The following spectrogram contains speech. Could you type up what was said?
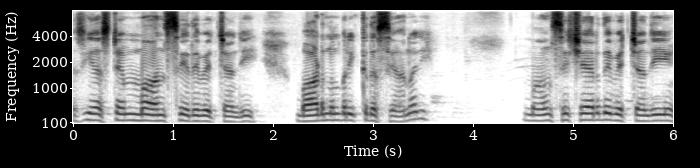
ਅਸੀਂ ਇਸ ਟਾਈਮ ਮਾਨਸੇ ਦੇ ਵਿੱਚ ਹਾਂ ਜੀ। ਵਾਰਡ ਨੰਬਰ 1 ਦੱਸਿਆ ਨਾ ਜੀ? ਮਾਨਸੇ ਸ਼ਹਿਰ ਦੇ ਵਿੱਚ ਹਾਂ ਜੀ।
